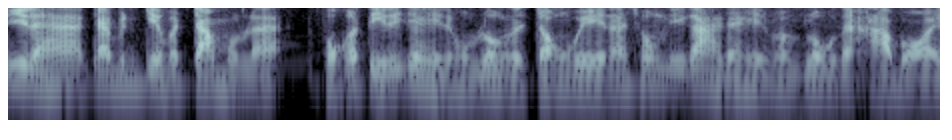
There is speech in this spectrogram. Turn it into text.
นี่แหละฮะกลายเป็นเกมประจำผมแล้ว ปกติที่จะเห็นผมลงแต่จองเวนะ ช่วงนี้ก็อาจจะเห็นผมลงแต่คาวบอย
